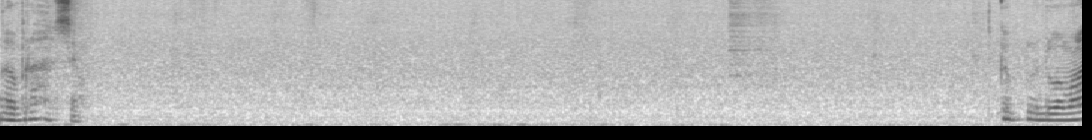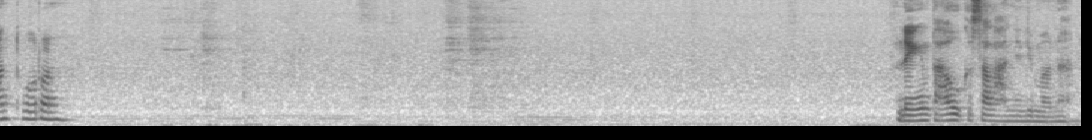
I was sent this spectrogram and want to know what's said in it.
nggak berhasil 32 malah turun. Ada yang tahu kesalahannya di mana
